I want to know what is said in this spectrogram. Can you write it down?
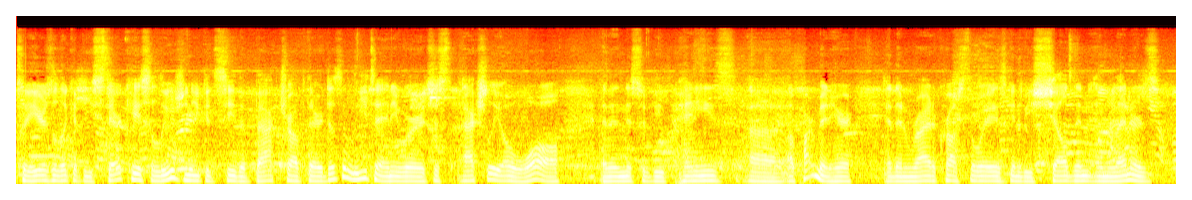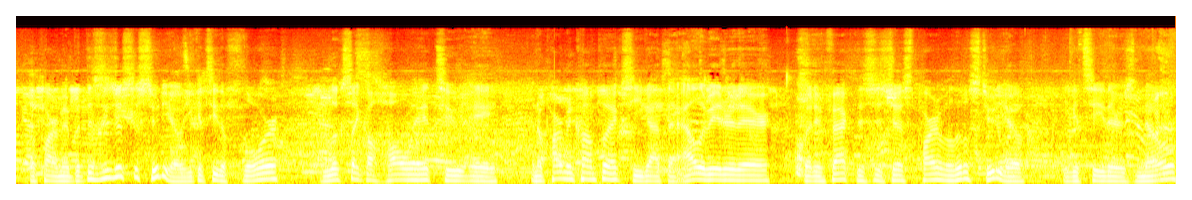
So here's a look at the staircase illusion. You can see the backdrop there. It doesn't lead to anywhere. It's just actually a wall. And then this would be Penny's uh, apartment here. And then right across the way is going to be Sheldon and Leonard's apartment. But this is just a studio. You can see the floor looks like a hallway to a an apartment complex. You got the elevator there, but in fact, this is just part of a little studio. You can see there's no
